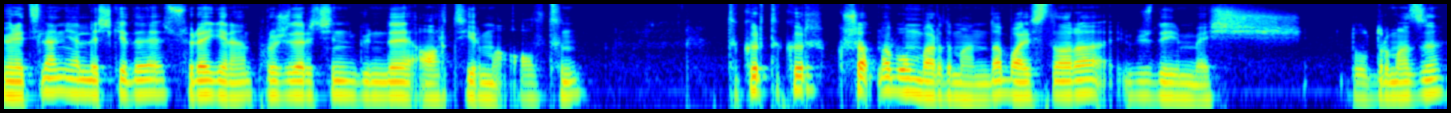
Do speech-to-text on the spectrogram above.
Yönetilen yerleşkede süre gelen projeler için günde artı 20 altın. Tıkır tıkır kuşatma bombardımanında balistalara %25 doldurma hızı.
